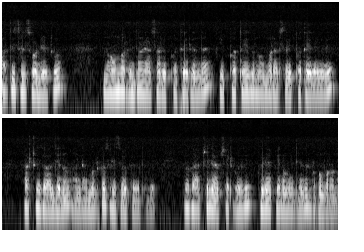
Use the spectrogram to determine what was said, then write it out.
ಅರ್ಜಿ ಸಲ್ಲಿಸುವ ಡೇಟು ನವಂಬರ್ ಹದಿನೇಳು ಎರಡು ಸಾವಿರದ ಇಪ್ಪತ್ತೈದರಿಂದ ಇಪ್ಪತ್ತೈದು ನವಂಬರ್ ಎರಡು ಸಾವಿರದ ಇಪ್ಪತ್ತೈದಾಗಿದೆ ಅಷ್ಟು ಇದು ಅರ್ಜಿಯನ್ನು ಆನ್ಲೈನ್ ಮೂಲಕ ಸಲ್ಲಿಸಬೇಕಾಗುತ್ತದೆ. ಇವಾಗ ಆ್ಯಕ್ಚುಲಿ ವೆಬ್ಸೈಟ್ ಹೋಗಿ ಪಿ ಡಿ ಎಫ್ ಏನು ಮಾಹಿತಿ ಅಂತ ನೋಡ್ಕೊಂಬರೋಣ.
